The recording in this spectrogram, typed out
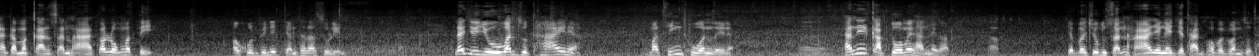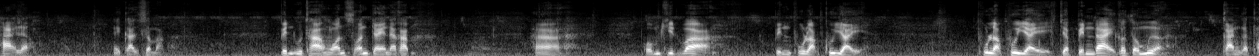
ณะกรรมการสรรหาก็ลงมติ เอาคุณพินิจจันทรสุรินทร์และอยู่ๆวันสุดท้ายเนี่ย มาทิ้งทวนเลยเนี่ยเออท่านนี้กลับตัวไม่ทันเลยครับครับ จะประชุมสรรหายังไงจะทันเพราะเป็นวันสุดท้ายแล้ว ในการสมัคร เป็นอุทาหรณ์สอนใจนะครับอ่าผมคิดว่าเป็นผู้หลักผู้ใหญ่ ผู้หลักผู้ใหญ่จะเป็นได้ก็ต่อเมื่อการกระท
